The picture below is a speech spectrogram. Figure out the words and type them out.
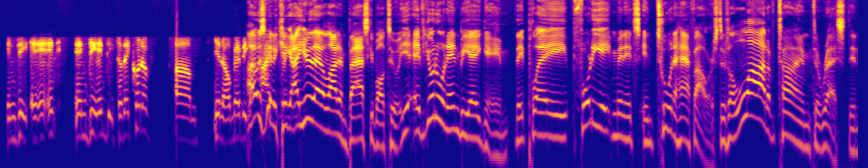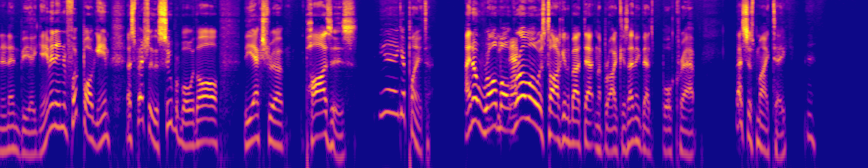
Indeed, in, in, indeed, indeed. So they could have. Um, you know, maybe I was going to kick. I hear that a lot in basketball too. If you go to an NBA game, they play 48 minutes in two and a half hours. There's a lot of time to rest in an NBA game, and in a football game, especially the Super Bowl with all the extra pauses. Yeah, you get plenty of time. I know Romo. Romo was talking about that in the broadcast. I think that's bull crap. That's just my take.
